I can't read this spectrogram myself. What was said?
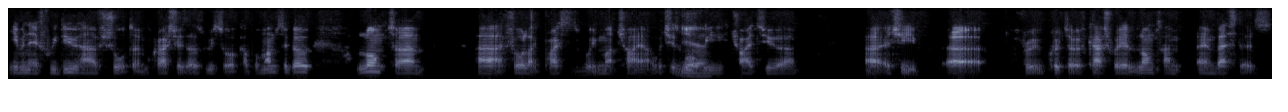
even if we do have short term crashes as we saw a couple months ago, long term, uh, I feel like prices will be much higher, which is Yeah. what we try to uh, uh, achieve uh, through crypto with cash. We're long time investors.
